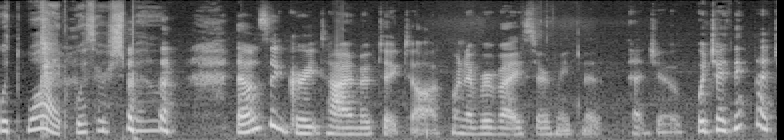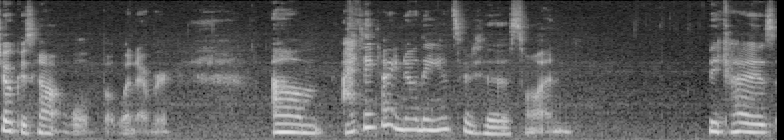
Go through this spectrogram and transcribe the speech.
with what? With her spoon? That was a great time of TikTok when everybody started making that, that joke, which I think that joke is kind of old, but whatever. Um, I think I know the answer to this one because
